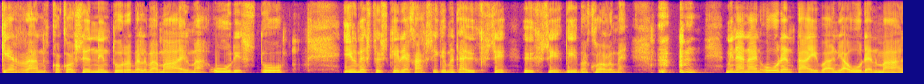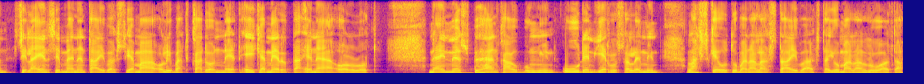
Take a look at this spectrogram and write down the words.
Kerran koko synnin turmeleva maailma uudistuu. Ilmestyskirja 21, 1-3. Minä näin uuden taivaan ja uuden maan, sillä ensimmäinen taivas ja maa olivat kadonneet eikä merta enää ollut. Näin myös pyhän kaupungin, uuden Jerusalemin, laskeutuvan alas taivaasta Jumalan luota,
